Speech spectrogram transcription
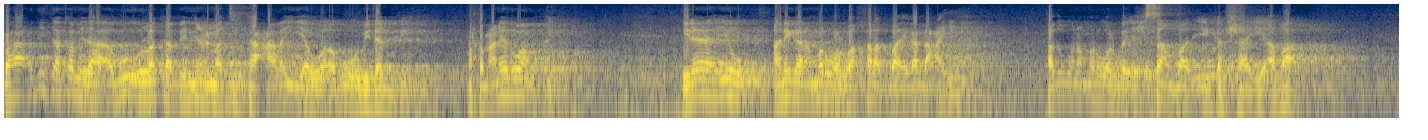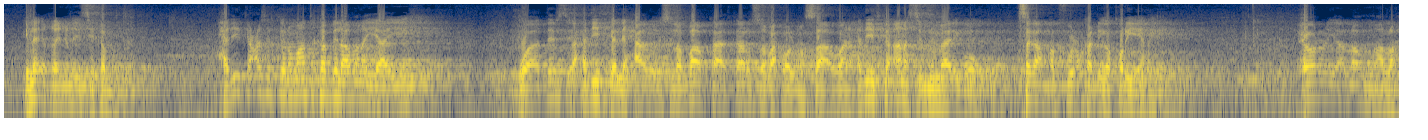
Waxaa xadiidka ka mid ahaa abuu'u laka binicmatika calaya wa abuu'u bidembi marka macnaheedu waa maxay? Ilaahayow anigana mar walba khalad baa iga dhacaya. Adiguna mar walba ixsaan baad ii gashaa iyo abaal. Ilaa iqaynimadiisay ka mid tahay xadiidka cashirkeenu maanta ka bilaabanayaay waa dersi xadiidka lixaad oo isla baabka adkaaru sabax walmasaa waana xadiidka anas ibnu maalig oo isagaa marfuuc ka dhiga kor yeelay. Wuxuu allahuma allah.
